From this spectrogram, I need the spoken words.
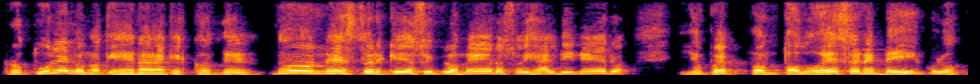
Rotúlelo, no tiene nada que esconder. No, Néstor, es que yo soy plomero, soy jardinero. Y yo, pues, pon todo eso en el vehículo.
